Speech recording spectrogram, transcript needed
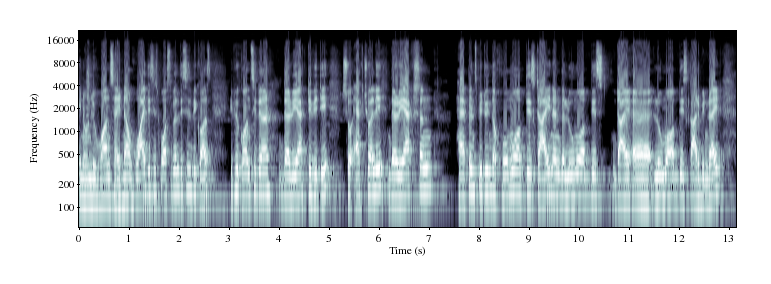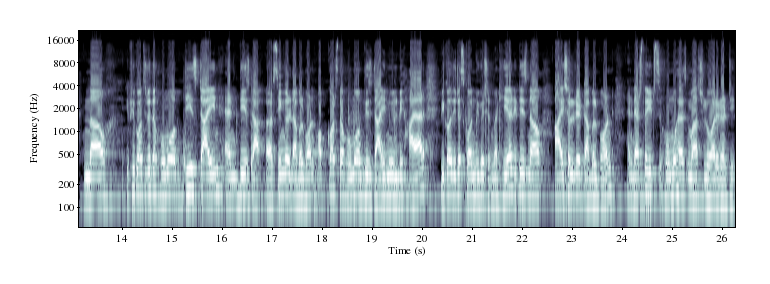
in only one side. Now why this is possible? This is because if you consider the reactivity so actually the reaction happens between the HOMO of this diene and the LUMO of this di uh, LUMO of this carbene right? Now if you consider the HOMO of this diene and this uh, single double bond of course the HOMO of this diene will be higher because it is conjugation. But here it is now isolated double bond and that's why its HOMO has much lower energy.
